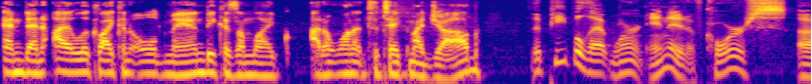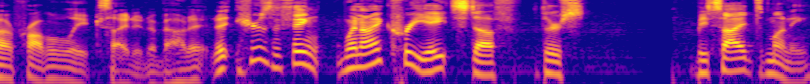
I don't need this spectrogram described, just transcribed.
And then I look like an old man because I'm like, I don't want it to take my job. The people that weren't in it, of course, are probably excited about it. Uh, Here's the thing: when I create stuff, there's besides money,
